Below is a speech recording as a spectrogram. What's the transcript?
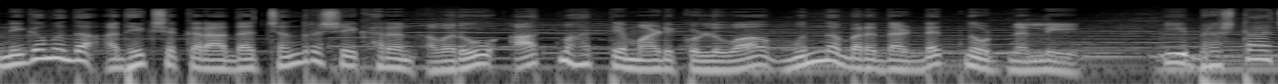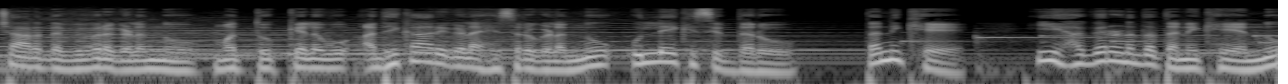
ನಿಗಮದ ಅಧೀಕ್ಷಕರಾದ ಚಂದ್ರಶೇಖರನ್ ಅವರು ಆತ್ಮಹತ್ಯೆ ಮಾಡಿಕೊಳ್ಳುವ ಮುನ್ನ ಬರೆದ ಡೆತ್ ನೋಟ್ನಲ್ಲಿ ಈ ಭ್ರಷ್ಟಾಚಾರದ ವಿವರಗಳನ್ನು ಮತ್ತು ಕೆಲವು ಅಧಿಕಾರಿಗಳ ಹೆಸರುಗಳನ್ನು ಉಲ್ಲೇಖಿಸಿದ್ದರು. ತನಿಖೆ ಈ ಹಗರಣದ ತನಿಖೆಯನ್ನು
